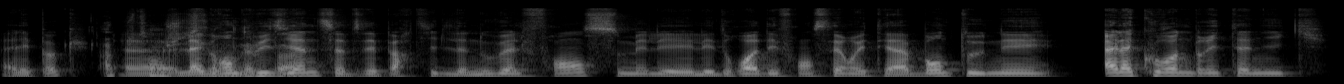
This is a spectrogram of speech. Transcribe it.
à l'époque. Ah, Euh, la Grande. Louisiane, ça faisait partie de la Nouvelle-France, mais les, les droits des Français ont été abandonnés à la couronne britannique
